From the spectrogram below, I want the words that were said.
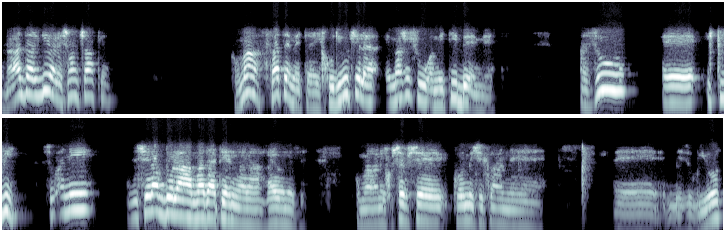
ועד להרגיע לשון שקר. כלומר, שפת אמת, הייחודיות שלה, משהו שהוא אמיתי באמת, אז הוא אה, עקבי. עכשיו, אני, זו שאלה גדולה מה דעתנו על הרעיון הזה. כלומר, אני חושב שכל מי שכאן אה, אה, בזוגיות,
